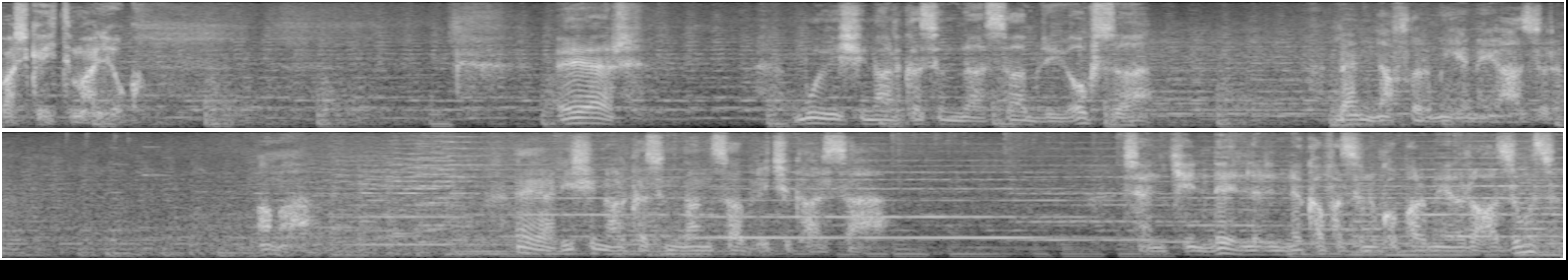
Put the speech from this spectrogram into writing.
Başka ihtimal yok. Eğer bu işin arkasında Sabri yoksa ben laflarımı yemeye hazırım. Ama eğer işin arkasından Sabri çıkarsa sen kendi ellerinle kafasını koparmaya razı mısın?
